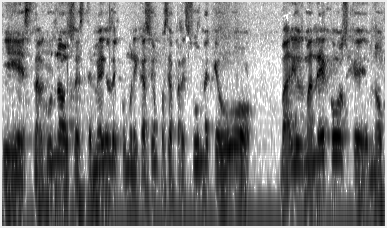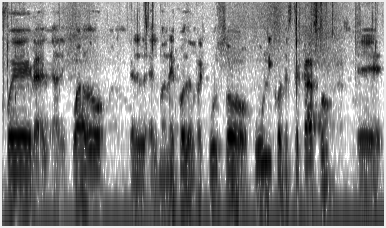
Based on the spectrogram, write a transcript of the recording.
y, en algunos este, medios de comunicación pues se presume que hubo varios manejos, que no fue adecuado el, manejo del recurso público en este caso, eh,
